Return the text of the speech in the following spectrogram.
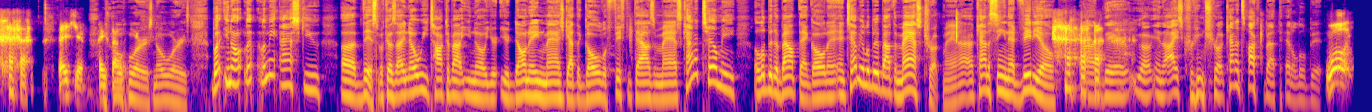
Thank you. Thanks. No worries. No worries. But you know, let, let me ask you uh, this because I know we talked about you know your your donating mask got the goal of fifty thousand masks. Kind of tell me a little bit about that goal and, and, tell me a little bit about the mask truck, man. I, I kind of seen that video uh, there you know, in the ice cream truck. Kind of talk about that a little bit. Well,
